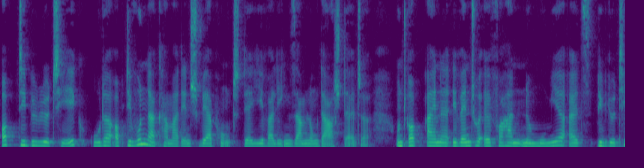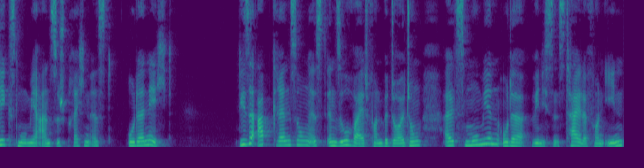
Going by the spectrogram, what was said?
ob die Bibliothek oder ob die Wunderkammer den Schwerpunkt der jeweiligen Sammlung darstellte und ob eine eventuell vorhandene Mumie als Bibliotheksmumie anzusprechen ist oder nicht. Diese Abgrenzung ist insoweit von Bedeutung, als Mumien oder wenigstens Teile von ihnen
